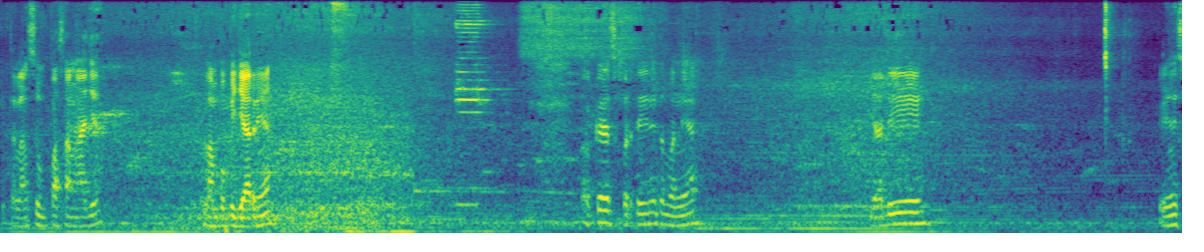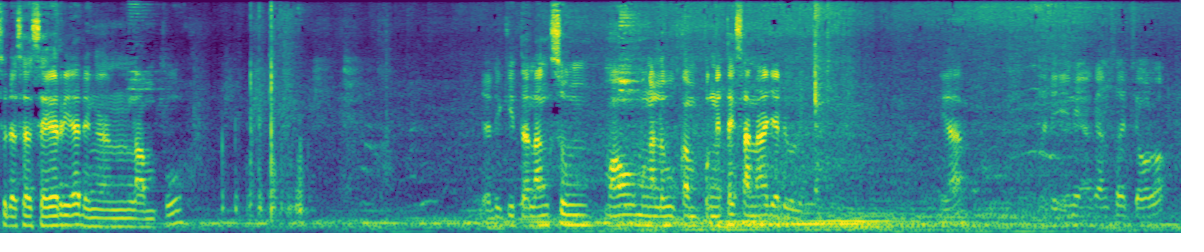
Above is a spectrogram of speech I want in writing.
kita langsung pasang aja lampu pijarnya. Oke seperti ini teman ya jadi ini sudah saya share ya dengan lampu. Jadi kita langsung mau melakukan pengetesan aja dulu. Ya jadi ini akan saya colok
